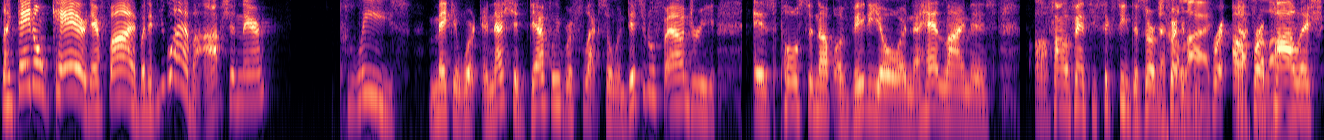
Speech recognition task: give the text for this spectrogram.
Like they don't care. They're fine. But if you have an option there, please make it work. And that should definitely reflect. So when Digital Foundry is posting up a video and the headline is uh, Final Fantasy 16 deserves That's credit for, uh, for a polish.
